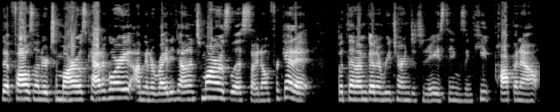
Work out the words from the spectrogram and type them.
that falls under tomorrow's category, I'm going to write it down in tomorrow's list so I don't forget it. But then I'm going to return to today's things and keep popping out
